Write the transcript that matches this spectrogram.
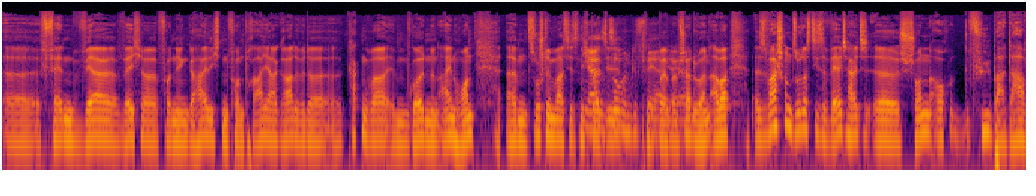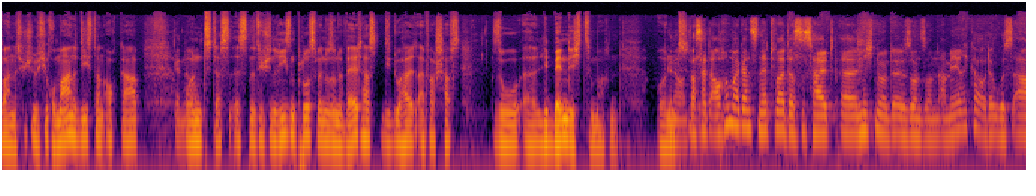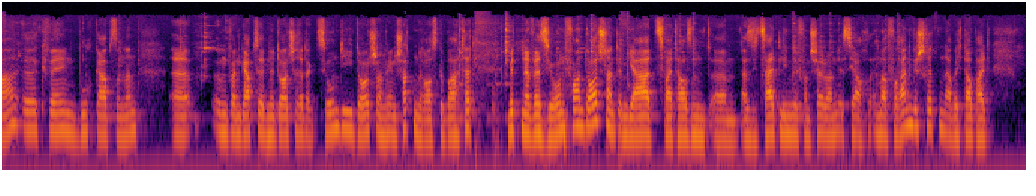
äh, Fan, wer welcher von den Geheiligten von Praia gerade wieder äh, kacken war im goldenen Einhorn. Ähm, so schlimm war es jetzt nicht ja, bei, so ungefähr, bei, ja, beim Shadowrun, aber es war schon so, dass diese Welt halt äh, schon auch fühlbar da war. Natürlich durch die Romane, die es dann auch gab. Genau. Und das ist natürlich ein Riesenplus, wenn du so eine Welt hast, die du halt einfach schaffst, so äh, lebendig zu machen. Und genau, und was halt auch immer ganz nett war, dass es halt äh, nicht nur äh, so, so ein Amerika- oder USA-Quellenbuch gab, sondern äh, irgendwann gab es ja eine deutsche Redaktion, die Deutschland in den Schatten rausgebracht hat, mit einer Version von Deutschland im Jahr 2000. Ähm, also die Zeitlinie von Sharon ist ja auch immer vorangeschritten, aber ich glaube halt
